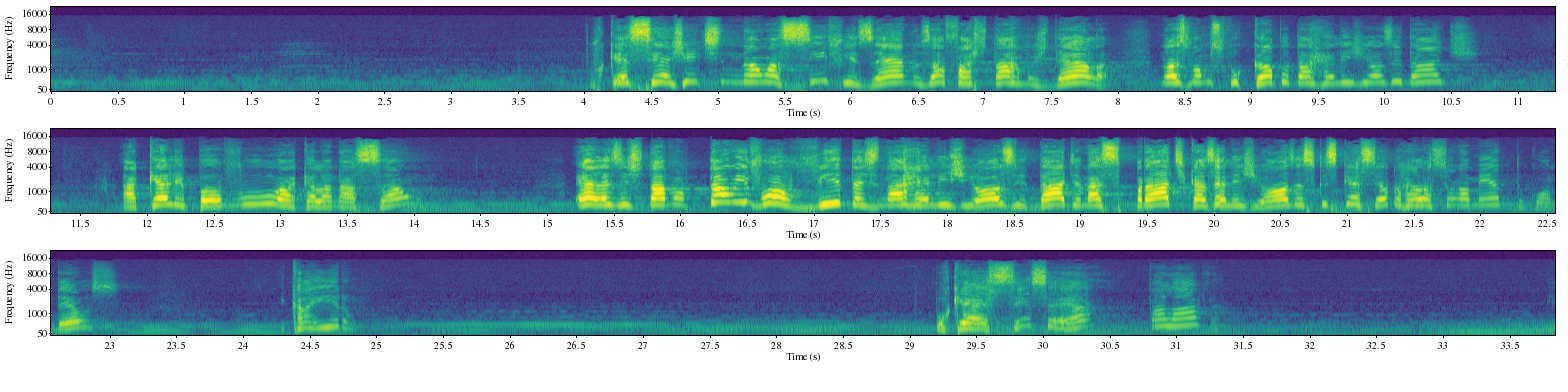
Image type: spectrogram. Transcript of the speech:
Porque se a gente não assim fizer, nos afastarmos dela, nós vamos para o campo da religiosidade. Aquele povo, aquela nação, elas estavam tão envolvidas na religiosidade, nas práticas religiosas, que esqueceu do relacionamento com Deus e caíram. Porque a essência é a palavra.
